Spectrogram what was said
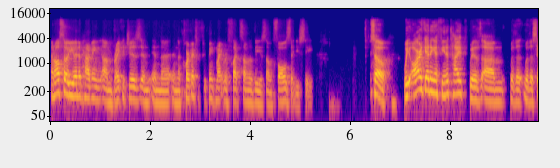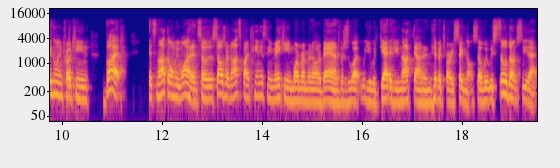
And also you end up having um, breakages in, in, the, in the cortex, which we think might reflect some of these um, folds that you see. So we are getting a phenotype with, um, with, a, with a signaling protein, but it's not the one we wanted. So the cells are not spontaneously making more membranellar bands, which is what you would get if you knock down an inhibitory signal. So we, we still don't see that.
